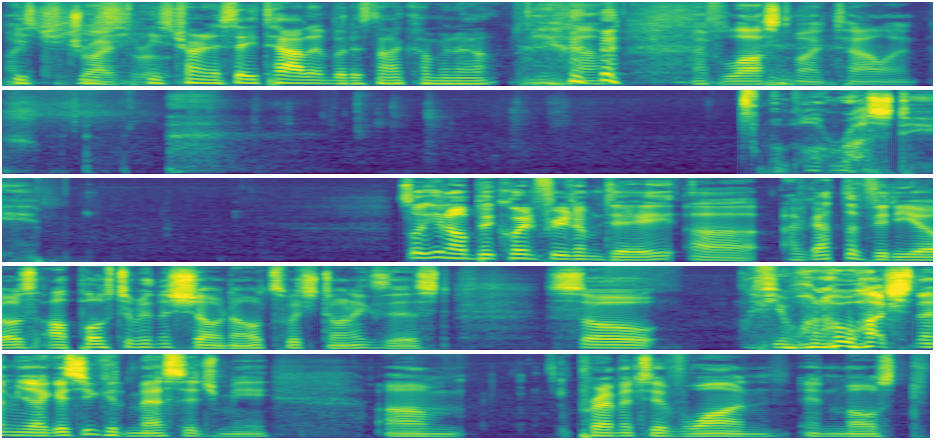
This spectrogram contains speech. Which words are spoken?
my he's, dry throat. he's trying to say talent, but it's not coming out. yeah, I've lost my talent. A little rusty. So you know, Bitcoin Freedom Day. Uh, I've got the videos. I'll post them in the show notes, which don't exist. So if you want to watch them, yeah, I guess you could message me. Um, primitive one in most.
